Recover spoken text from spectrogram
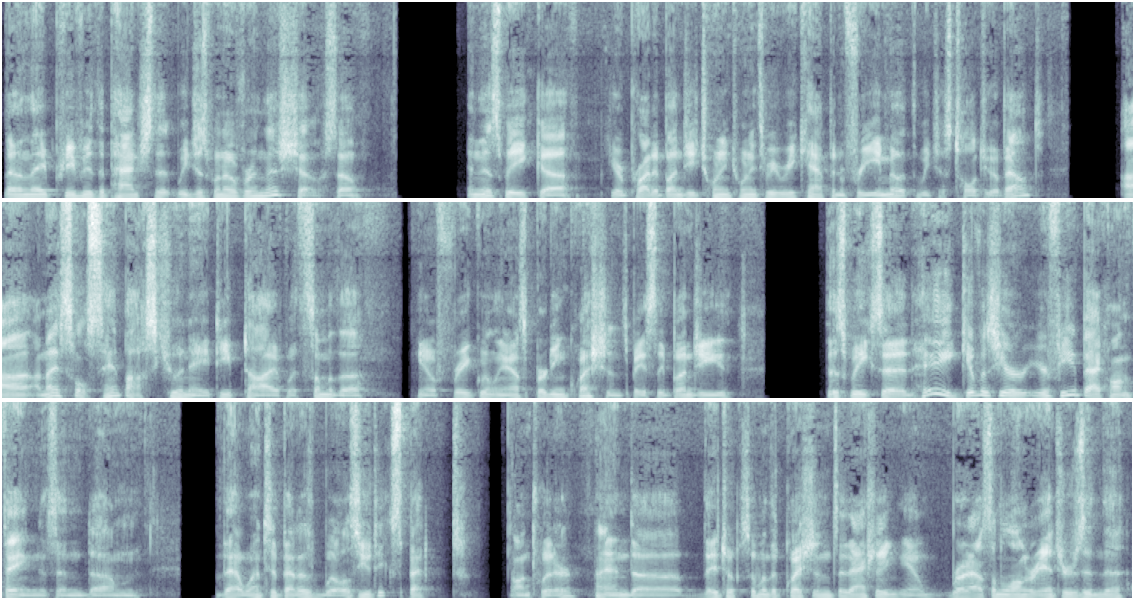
then they previewed the patch that we just went over in this show. So in this week, uh, your Pride of Bungie 2023 recap and free emote that we just told you about. Uh, a nice little sandbox Q&A deep dive with some of the you know frequently asked burning questions. Basically, Bungie this week said, "Hey, give us your your feedback on things," and um, that went about as well as you'd expect on Twitter. And uh, they took some of the questions and actually you know wrote out some longer answers in the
